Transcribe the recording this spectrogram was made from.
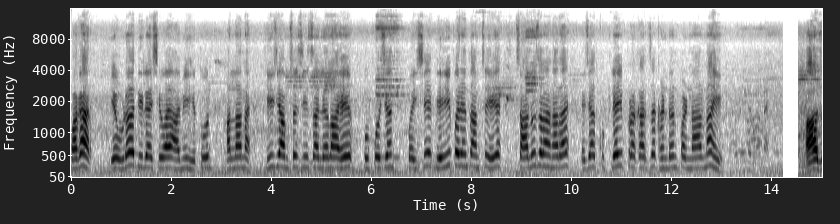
पगार. एवढं दिल्याशिवाय आम्ही इथून हलणार नाही. ही जी आमचं जे चाललेलं आहे उपोषण पैसे देईपर्यंत आमचं हे चालूच राहणार आहे. ह्याच्यात कुठल्याही प्रकारचं खंडन पडणार नाही. आज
